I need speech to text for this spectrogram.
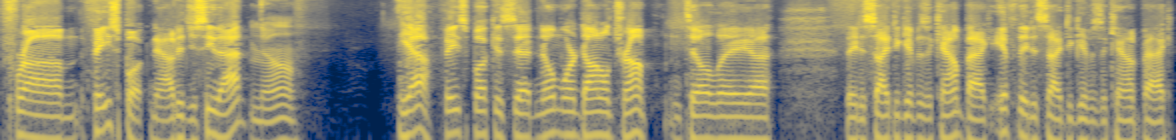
from facebook now. Did you see that? No, yeah, Facebook has said no more Donald Trump until they uh, they decide to give his account back. If they decide to give his account back,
